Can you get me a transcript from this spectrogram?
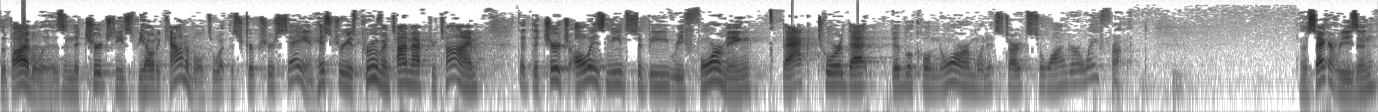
The Bible is, and the church needs to be held accountable to what the scriptures say. And history has proven time after time that the church always needs to be reforming back toward that biblical norm when it starts to wander away from it. And the second reason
